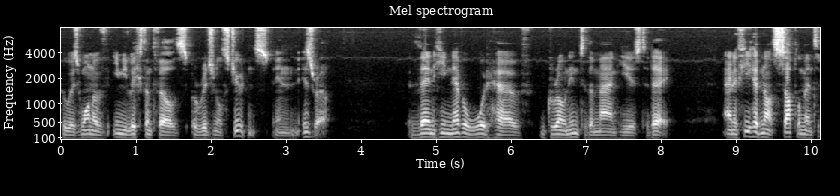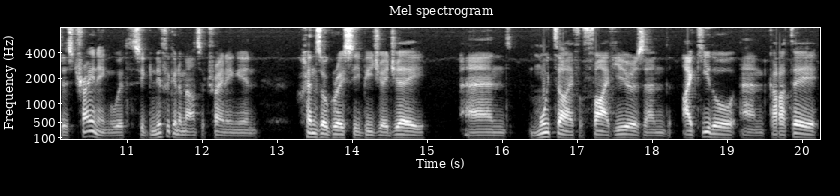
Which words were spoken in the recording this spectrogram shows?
who was one of Imi Lichtenfeld's original students in Israel, then he never would have grown into the man he is today. And if he had not supplemented his training with significant amounts of training in Renzo Gracie BJJ and Muay Thai for five years and Aikido and Karate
